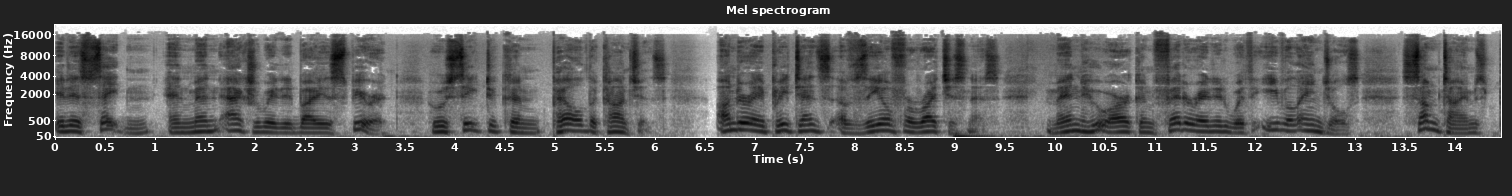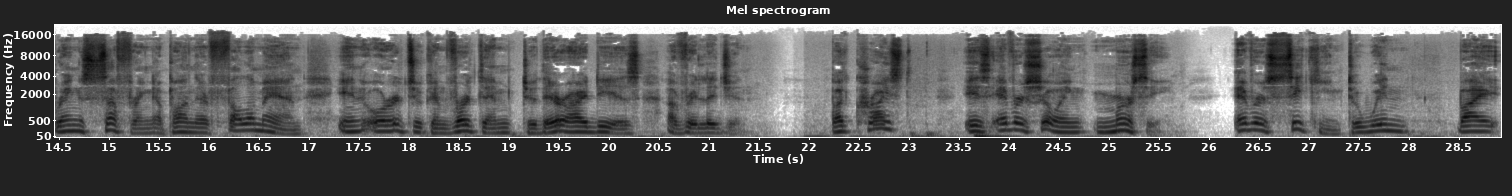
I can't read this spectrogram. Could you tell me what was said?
It is Satan and men actuated by his spirit who seek to compel the conscience, under a pretense of zeal for righteousness. Men who are confederated with evil angels sometimes bring suffering upon their fellow man in order to convert them to their ideas of religion. But Christ is ever showing mercy, ever seeking to win by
